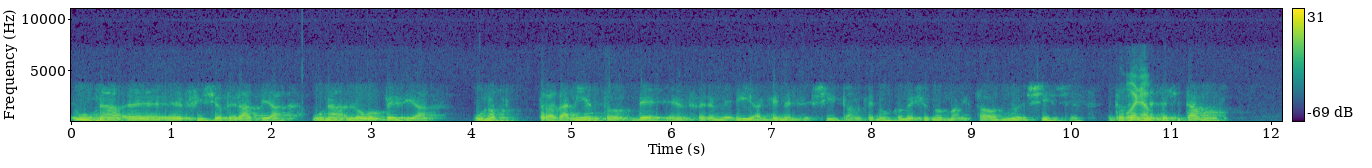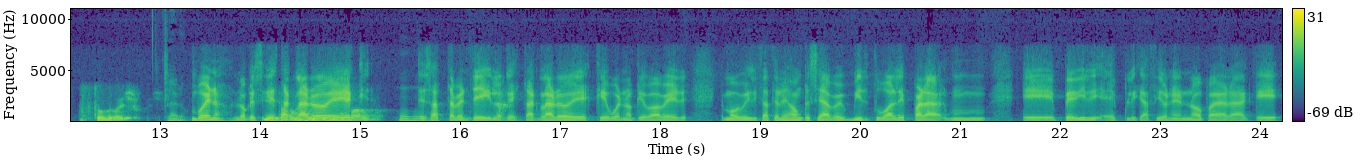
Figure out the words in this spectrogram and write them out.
una eh, eh, fisioterapia, una logopedia, unos tratamientos de enfermería que necesitan, que en un colegio normalizado no existe. Entonces necesitamos todo eso. Bueno, lo que sí está claro es que Exactamente, y lo que está claro es que bueno que va a haber movilizaciones, aunque sean virtuales, para mm, eh, pedir explicaciones, ¿no? Para que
